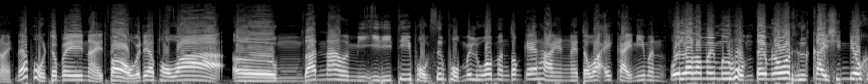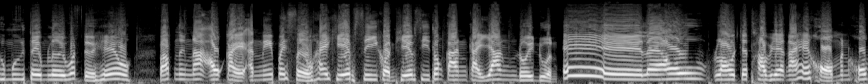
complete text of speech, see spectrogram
หน่อย แล้วผมจะไปไหนต่อไวะเนี่ยเพราะว่าเอ่อด้านหน้ามันมี EDT ผมซึ่งผมไม่รู้ว่ามันต้องแก้ทางยังไงแต่ว่าไอ้ไก่นี่มันอุ้ยแล้วทำไมมือผมเต็มแล้วว่าถือไก่ชิ้นเดียวคือมือเต็มเลย what the hell แป๊บนึงนะเอาไก่อันนี้ไปเสิร์ฟให้ KFC ก่อน KFC ต้องการไก่ย่างโดยด่วน เอ๊ะแล้วเราจะทำยังไงให้ของมันครบ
